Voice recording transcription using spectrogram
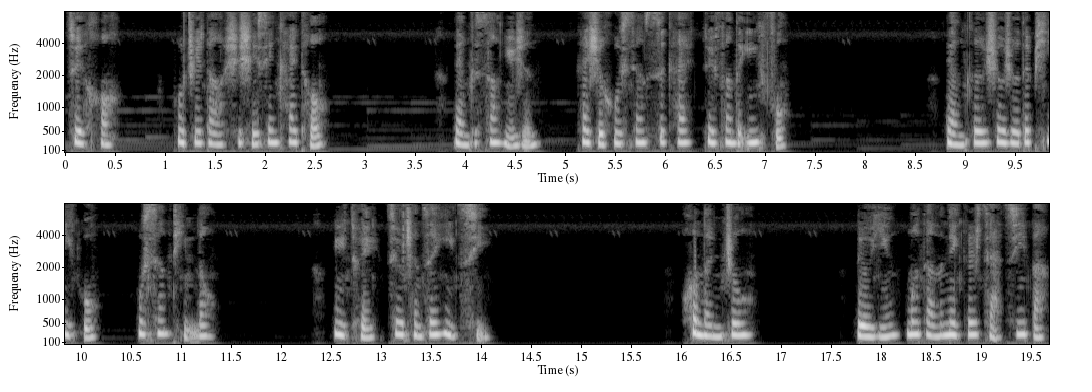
最后，不知道是谁先开头，两个骚女人开始互相撕开对方的衣服，两个肉肉的屁股互相挺弄，玉腿纠缠在一起。混乱中，柳莹摸到了那根假鸡巴，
